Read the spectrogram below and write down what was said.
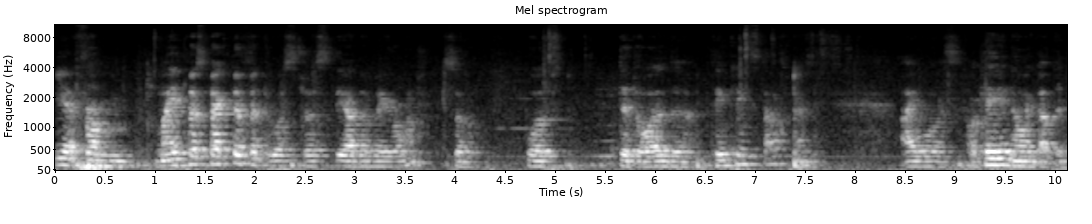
Yeah, from my perspective, it was just the other way around. So Wolf did all the thinking stuff, and I was okay. Now I got the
